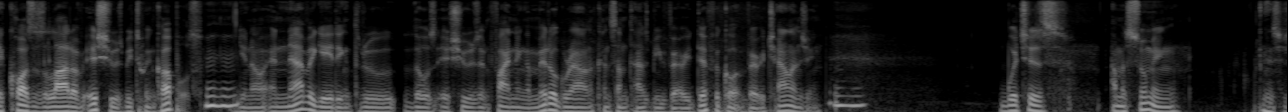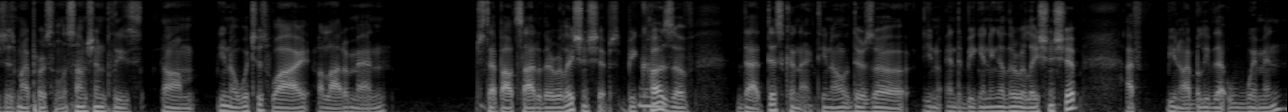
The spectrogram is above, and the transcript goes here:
it causes a lot of issues between couples Mhm. you know and navigating through those issues and finding a middle ground can sometimes be very difficult and very challenging Mhm. which is i'm assuming this is just my personal assumption please um you know which is why a lot of men step outside of their relationships because of that disconnect you know there's a you know in the beginning of the relationship i you know i believe that women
